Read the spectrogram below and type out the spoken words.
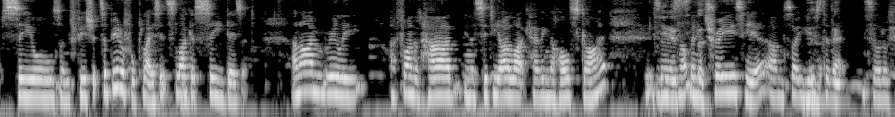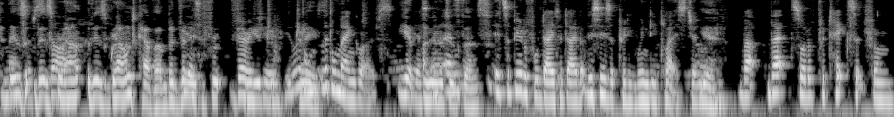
seals and fish. It's a beautiful place. It's like a sea desert. And I'm really, I find it hard in a city. I like having the whole sky. So Yes, there's not many trees here. I'm so used to that sort of There's massive there's sky. ground there's ground cover, but very Yes, fru- Very few. Little, little mangroves. Yep, Yes, I and- noticed those. It's a beautiful day today, but this is a pretty windy place generally. Yeah. But that sort of protects it from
